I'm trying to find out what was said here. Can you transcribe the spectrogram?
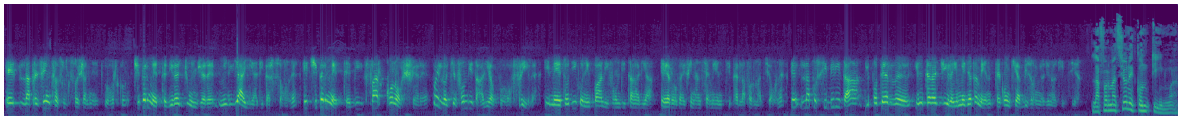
E la presenza sul social network ci permette di raggiungere migliaia di persone e ci permette di far conoscere quello che Fonditalia può offrire, i metodi con i quali Fonditalia eroga i finanziamenti per la formazione e la possibilità di poter interagire immediatamente con chi ha bisogno di notizie. La formazione continua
